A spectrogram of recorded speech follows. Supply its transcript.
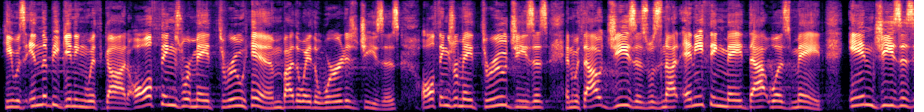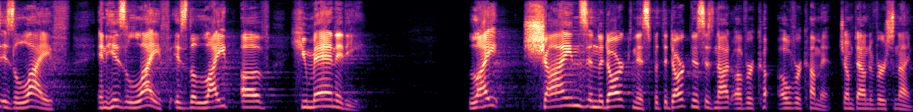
He was in the beginning with God. All things were made through him. By the way, the word is Jesus. All things were made through Jesus, and without Jesus was not anything made that was made. In Jesus is life, and his life is the light of humanity. Light shines in the darkness, but the darkness has not overcome it. Jump down to verse 9.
